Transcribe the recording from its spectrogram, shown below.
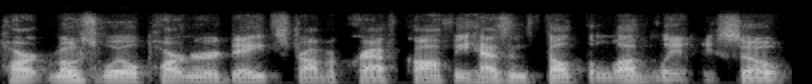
part, most loyal partner to date, Strava Craft Coffee, hasn't felt the love lately. So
